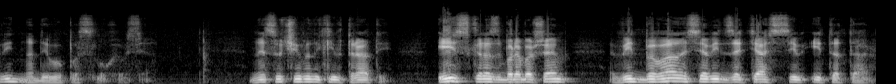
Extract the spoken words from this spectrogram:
він на диво послухався. Несучи великі втрати, іскра з барабашем відбивалася від затяжців і татар.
